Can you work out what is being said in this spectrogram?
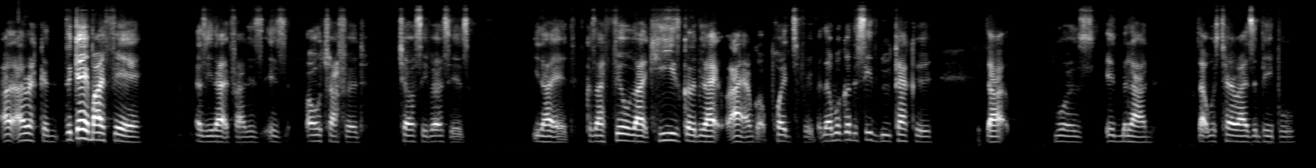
I, I reckon the game I fear as a United fan is is Old Trafford, Chelsea versus United, because I feel like he's going to be like, right, I've got a point to prove. And then we're going to see the Lukaku that was in Milan, that was terrorizing people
